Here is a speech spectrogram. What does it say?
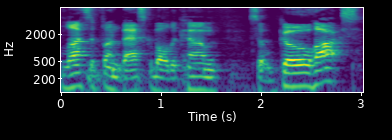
Lots of fun basketball to come. So go, Hawks!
